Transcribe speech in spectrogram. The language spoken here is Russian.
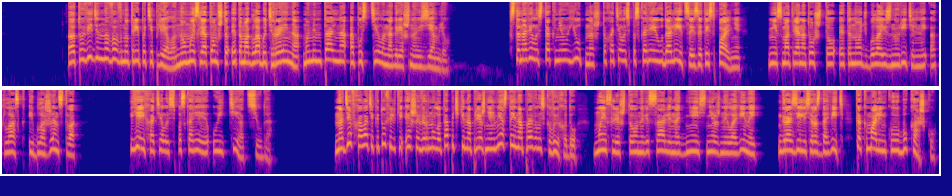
От увиденного внутри потеплело, но мысль о том, что это могла быть Рейна, моментально опустила на грешную землю. Становилось так неуютно, что хотелось поскорее удалиться из этой спальни. Несмотря на то, что эта ночь была изнурительной от ласк и блаженства, ей хотелось поскорее уйти отсюда. Надев халатик и туфельки, Эша вернула тапочки на прежнее место и направилась к выходу. Мысли, что нависали над ней снежной лавиной, грозились раздавить, как маленькую букашку.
